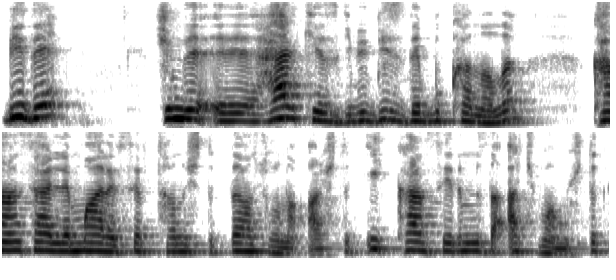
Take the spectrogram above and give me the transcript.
Bir de şimdi e, herkes gibi biz de bu kanalı kanserle maalesef tanıştıktan sonra açtık. İlk kanserimizi açmamıştık.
